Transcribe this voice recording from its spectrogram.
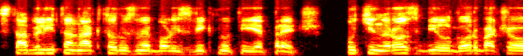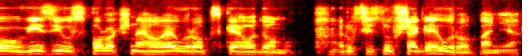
Stabilita, na ktorú sme boli zvyknutí, je preč. Putin rozbil Gorbačovú víziu spoločného európskeho domu. Rusi sú však Európania.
